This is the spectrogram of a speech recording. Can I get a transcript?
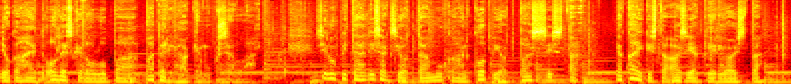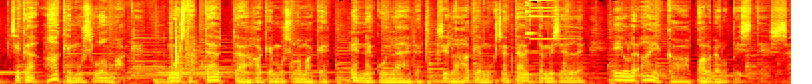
joka haet oleskelulupaa paperihakemuksella. Sinun pitää lisäksi ottaa mukaan kopiot passista ja kaikista asiakirjoista sekä hakemuslomake. Muista täyttää hakemuslomake ennen kuin lähdet, sillä hakemuksen täyttämiselle ei ole aikaa palvelupisteessä.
